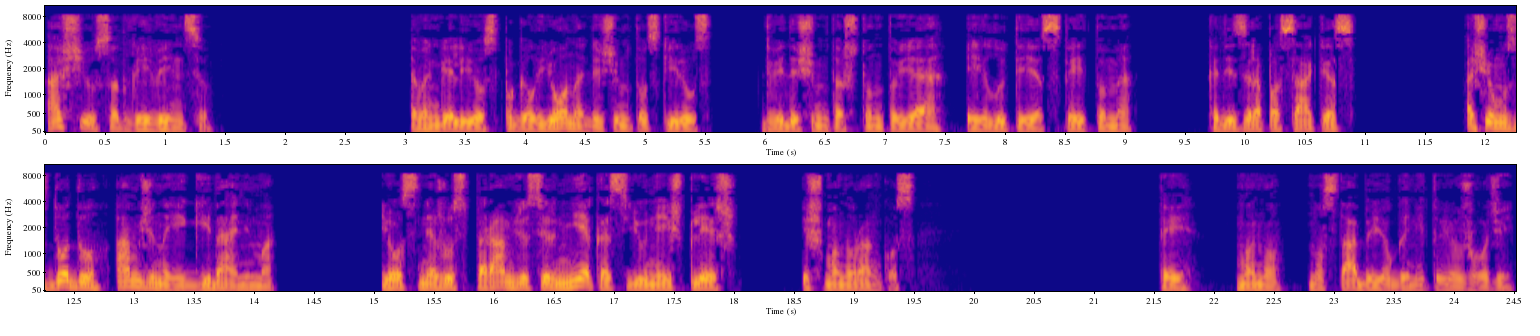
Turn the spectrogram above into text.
Aš jūs atgaivinsiu. Evangelijos pagal Joną 10 skyriaus 28 eilutėje skaitome, kad jis yra pasakęs, aš jums duodu amžinai gyvenimą. Jos nežus per amžius ir niekas jų neišplėš iš mano rankos. Tai mano nuostabiojo ganytojo žodžiai.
